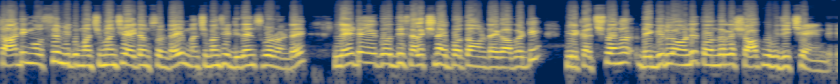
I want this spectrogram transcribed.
స్టార్టింగ్ వస్తే మీకు మంచి మంచి ఐటమ్స్ ఉంటాయి మంచి మంచి డిజైన్స్ కూడా ఉంటాయి. లేట్ అయ్యే కొద్దీ సెలెక్షన్ అయిపోతూ ఉంటాయి కాబట్టి మీరు ఖచ్చితంగా దగ్గరలో ఉండి తొందరగా షాప్కి విజిట్ చేయండి.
